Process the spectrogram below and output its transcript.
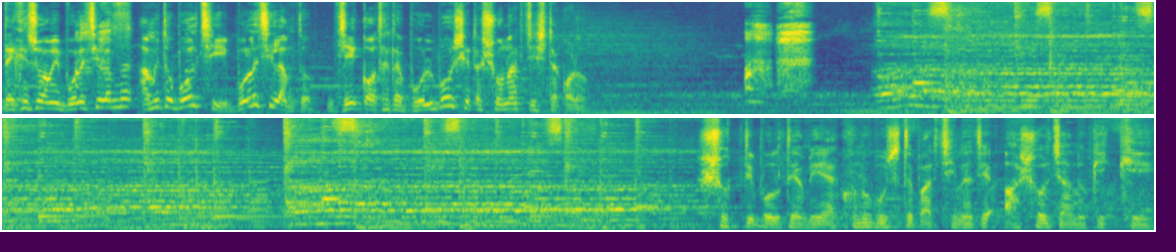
দেখেছ আমি বলেছিলাম না? আমি তো বলছি বলেছিলাম তো। যে কথাটা বলব সেটা শোনার চেষ্টা করো। সত্যি বলতে আমি এখনও বুঝতে পারছি না যে আসল জানকী কে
